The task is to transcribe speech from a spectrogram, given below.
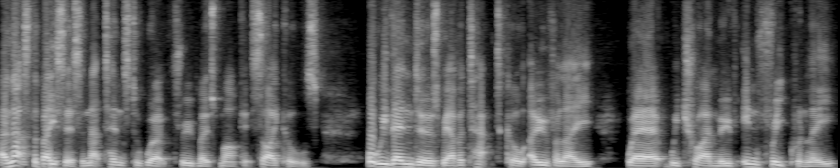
And that's the basis, and that tends to work through most market cycles. What we then do is we have a tactical overlay where we try and move infrequently,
